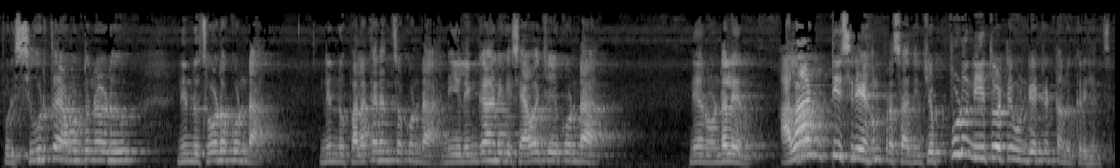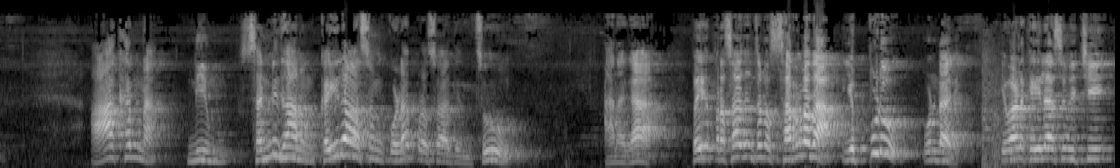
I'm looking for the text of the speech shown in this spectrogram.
ఇప్పుడు శివుడితో ఏమంటున్నాడు? నిన్ను చూడకుండా నిన్ను పలకరించకుండా నీ లింగానికి సేవ చేయకుండా నేను ఉండలేను. అలాంటి స్నేహం ప్రసాదించి ఎప్పుడు నీతోటి ఉండేటట్టు అనుగ్రహించు. ఆఖర్న నీ సన్నిధానం కైలాసం కూడా ప్రసాదించు. అనగా పైగా ప్రసాదించడం సర్వదా ఎప్పుడూ ఉండాలి. ఇవాళ కైలాసం ఇచ్చి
